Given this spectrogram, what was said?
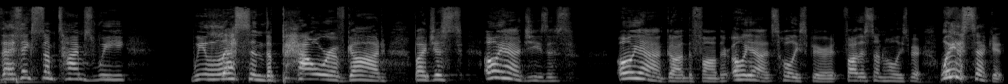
that I think sometimes we, we lessen the power of God by just, oh yeah, Jesus. Oh yeah, God the Father. Oh yeah, it's Holy Spirit, Father, Son, Holy Spirit. Wait a second.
